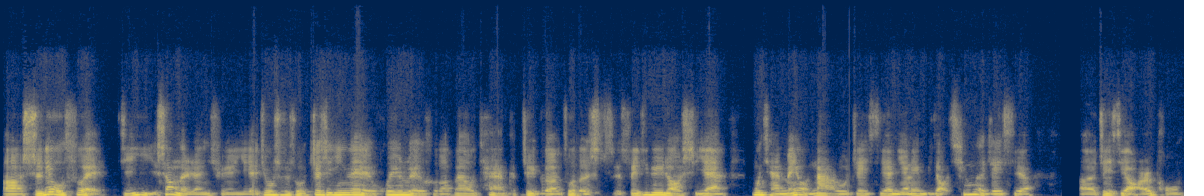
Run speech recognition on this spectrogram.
啊十六岁及以上的人群，也就是说，这是因为辉瑞和 BioTech 这个做的是随机对照实验，目前没有纳入这些年龄比较轻的这些呃这些儿童，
